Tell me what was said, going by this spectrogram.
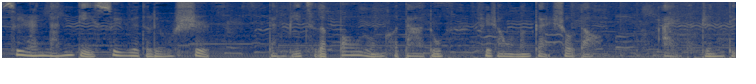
虽然难抵岁月的流逝，但彼此的包容和大度却让我们感受到爱的真谛。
